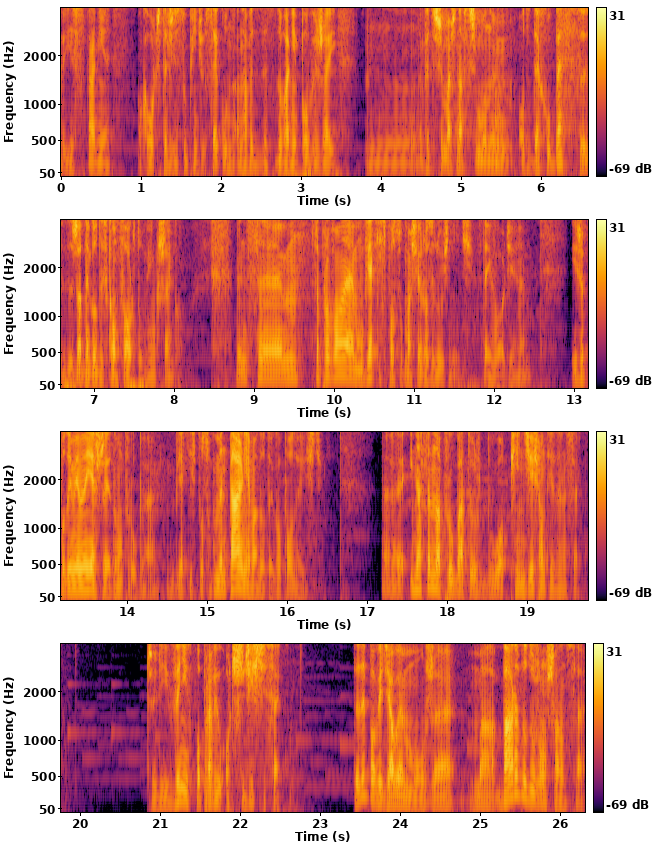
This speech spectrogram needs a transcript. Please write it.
e, jest w stanie około 45 sekund, a nawet zdecydowanie powyżej mm, wytrzymać na wstrzymanym oddechu bez żadnego dyskomfortu większego. Więc em, zaproponowałem mu, w jaki sposób ma się rozluźnić w tej wodzie i że podejmiemy jeszcze jedną próbę, w jaki sposób mentalnie ma do tego podejść. E, I następna próba to już było 51 sekund. Czyli wynik poprawił o 30 sekund. Wtedy powiedziałem mu, że ma bardzo dużą szansę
